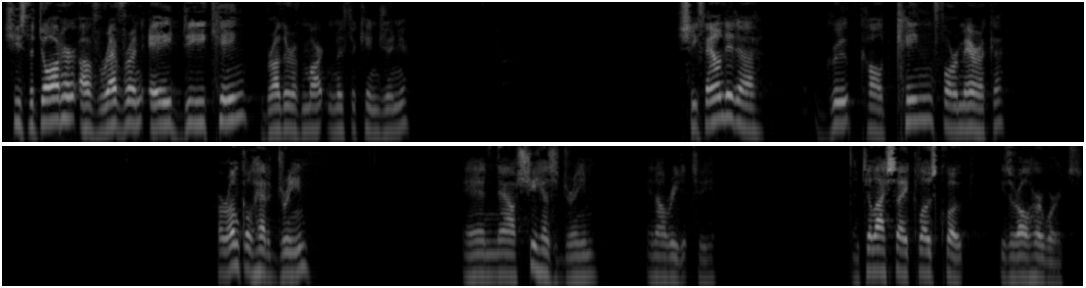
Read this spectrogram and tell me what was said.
She's the daughter of Reverend A.D. King, brother of Martin Luther King Jr. She founded a group called King for America. Her uncle had a dream, and now she has a dream, and I'll read it to you. Until I say close quote, these are all her words.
